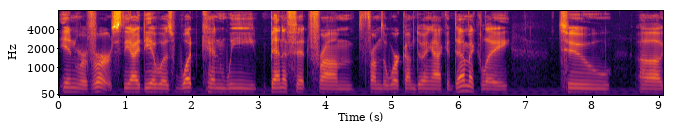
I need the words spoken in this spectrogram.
in reverse. The idea was what can we benefit from from the work I'm doing academically to uh,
